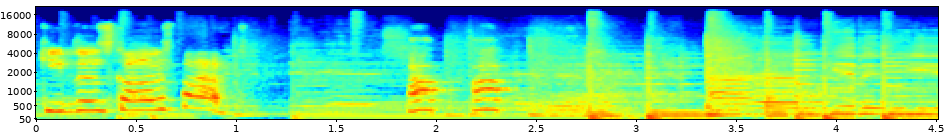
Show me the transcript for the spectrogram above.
keep those collars popped pop, pop. I am giving you.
